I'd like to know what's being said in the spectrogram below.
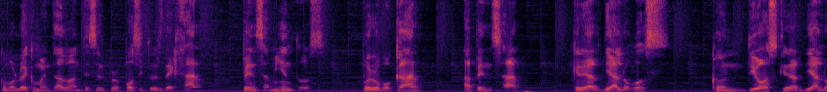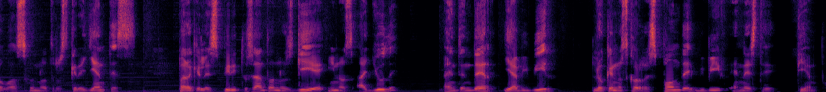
como lo he comentado antes, el propósito es dejar pensamientos, provocar a pensar, crear diálogos con Dios, crear diálogos con otros creyentes, para que el Espíritu Santo nos guíe y nos ayude a entender y a vivir lo que nos corresponde vivir en este tiempo.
